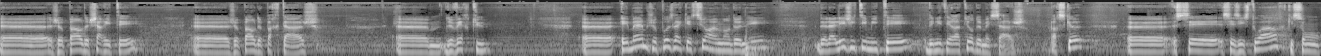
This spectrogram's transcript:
Euh, je parle de charité, je parle de partage, de vertu. et même, je pose la question à un moment donné de la légitimité d'une littérature de message. Parce que euh, ces, histoires qui sont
